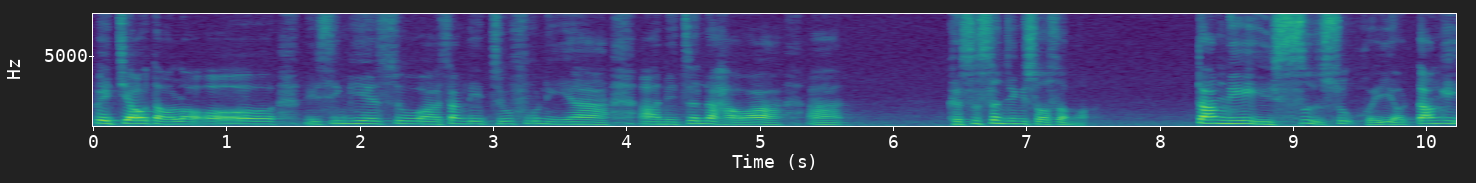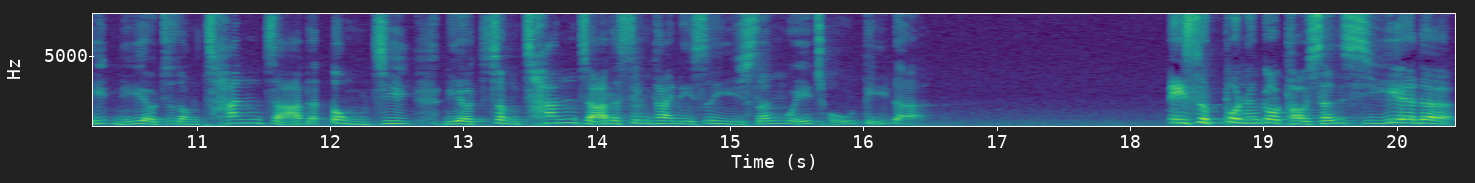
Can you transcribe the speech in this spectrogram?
被教导了哦，你信耶稣啊，上帝祝福你啊，啊，你真的好啊啊！可是圣经说什么？当你以世俗为友，当你你有这种掺杂的动机，你有这种掺杂的心态，你是以神为仇敌的，你是不能够讨神喜悦的。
